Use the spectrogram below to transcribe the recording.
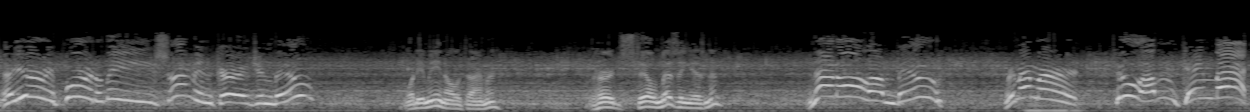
Now, your report will be some encouraging, Bill. What do you mean, old timer? The herd's still missing, isn't it? Not all of them, Bill. Remember, two of them came back.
